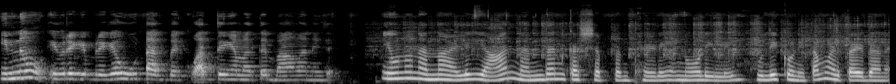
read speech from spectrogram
ಇನ್ನು ಇವರಿಗಿಬ್ಬರಿಗೆ ಊಟ ಆಗ್ಬೇಕು. ಅತ್ತಿಗೆ ಮತ್ತೆ ಭಾವನಿಗೆ ಇವನು ನನ್ನ ಅಳಿಯ ನಂದನ್ ಕಶ್ಯಪ್ ಅಂತ ಹೇಳಿ ನೋಡಿಲಿ ಹುಲಿ ಕುಣಿತ ಮಾಡ್ತಾ ಇದ್ದಾನೆ.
